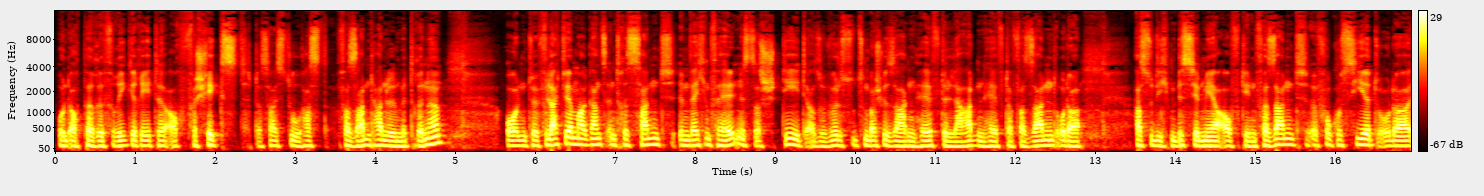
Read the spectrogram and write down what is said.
und auch Peripheriegeräte auch verschickst. Das heißt, du hast Versandhandel mit drinne. Und äh, vielleicht wäre mal ganz interessant, in welchem Verhältnis das steht. Also würdest du zum Beispiel sagen, Hälfte Laden, Hälfte Versand oder Hast du dich ein bisschen mehr auf den Versand äh, fokussiert oder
